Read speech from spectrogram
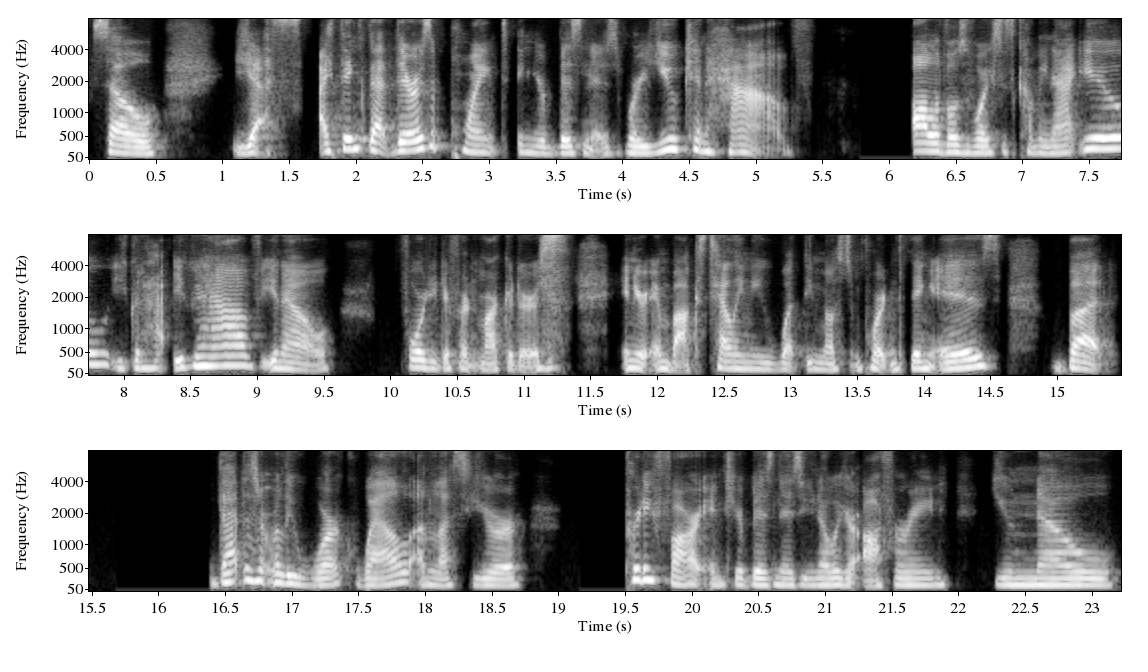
So, Yes, I think that there is a point in your business where you can have all of those voices coming at you. You could have you can have, you know, 40 different marketers in your inbox telling you what the most important thing is, but that doesn't really work well unless you're pretty far into your business, you know what you're offering, you know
